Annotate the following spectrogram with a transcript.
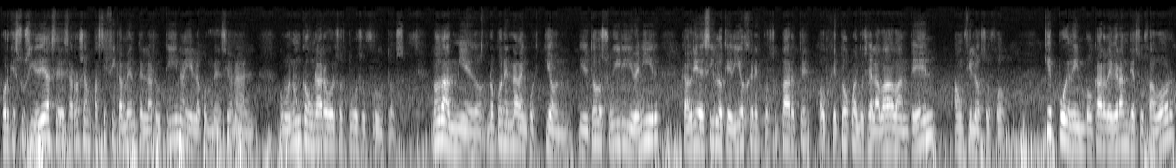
porque sus ideas se desarrollan pacíficamente en la rutina y en lo convencional, como nunca un árbol sostuvo sus frutos. No dan miedo, no ponen nada en cuestión, y de todo su ir y venir cabría decir lo que Diógenes por su parte objetó cuando se alababa ante él a un filósofo. ¿Qué puede invocar de grande a su favor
